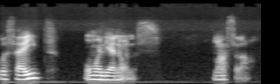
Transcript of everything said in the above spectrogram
وسعيد ومليان ونس. مع السلامة.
